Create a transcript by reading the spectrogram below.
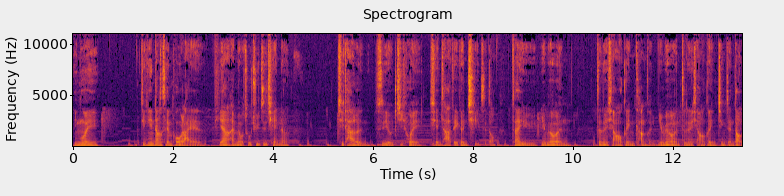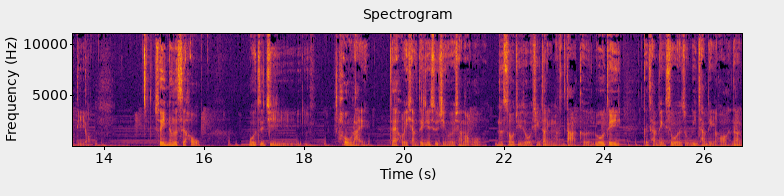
因为今天当 sample 来了提案还没有出去之前呢，其他人是有机会先插这根旗子的。在于有没有人真的想要跟你抗衡，有没有人真的想要跟你竞争到底哦。所以那个时候。我自己后来再回想这件事情，我就想到，哦，那时候其实我心脏也蛮大颗的。如果这一个产品是我的主力产品的话，那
